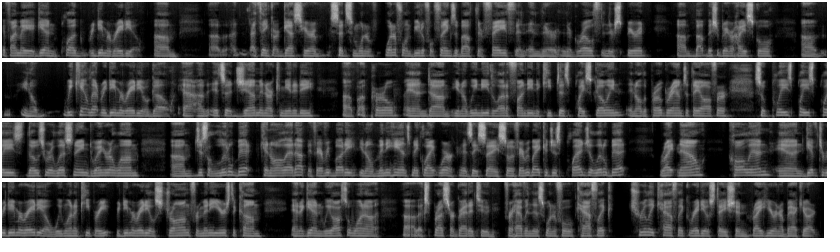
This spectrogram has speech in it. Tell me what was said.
if I may again plug Redeemer Radio. Um, uh, I think our guests here have said some wonderful, wonderful and beautiful things about their faith and, and their and their growth and their spirit um, about Bishop Dwenger High School. Um, you know, we can't let Redeemer Radio go. Uh, it's a gem in our community uh, a pearl. And, um, you know, we need a lot of funding to keep this place going and all the programs that they offer. So please, please, please, those who are listening, Dwenger alum, um, just a little bit can all add up. If everybody, you know, many hands make light work, as they say. So if everybody could just pledge a little bit right now, call in and give to Redeemer Radio. We want to keep Re- Redeemer Radio strong for many years to come. And again, we also want to uh, express our gratitude for having this wonderful Catholic, truly Catholic radio station right here in our backyard.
